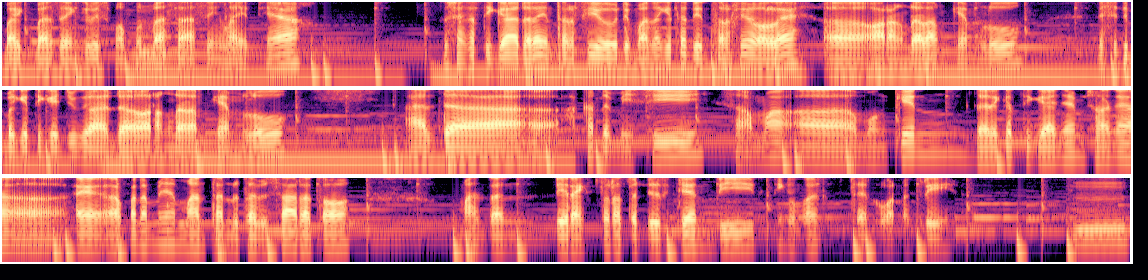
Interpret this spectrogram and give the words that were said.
baik bahasa Inggris maupun bahasa asing lainnya. Terus yang ketiga adalah interview di mana kita diinterview oleh uh, orang dalam Kemlu. Biasanya dibagi tiga juga ada orang dalam Kemlu, ada uh, akademisi sama uh, mungkin dari ketiganya misalnya uh, eh apa namanya mantan duta besar atau mantan direktur atau dirjen di lingkungan Kementerian Luar Negeri. Hmm.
